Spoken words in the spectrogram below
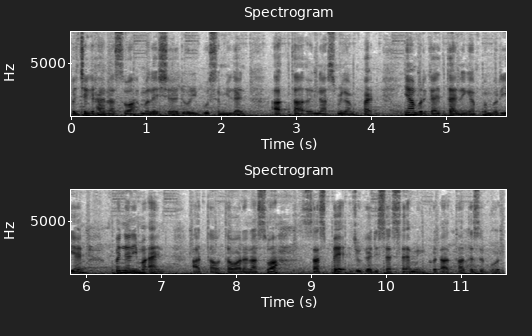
Pencegahan Rasuah Malaysia 2009 Akta 694 yang berkaitan dengan pemberian, penerimaan atau tawaran rasuah suspek juga disiasat mengikut akta tersebut.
